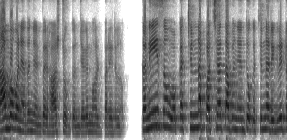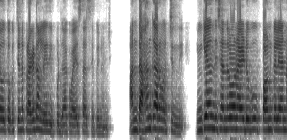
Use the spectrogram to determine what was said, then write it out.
రాంబాబు అనే అతను చనిపోయారు హార్ట్ స్ట్రోక్తో జగన్మోహన్ రెడ్డి పర్యటనలో. కనీసం ఒక చిన్న పశ్చాత్తాపం చెందుతూ ఒక చిన్న రిగ్రెట్ అవుతూ ఒక చిన్న ప్రకటన లేదు ఇప్పుడు దాకా వైఎస్ఆర్సీపీ నుంచి. అంత అహంకారం వచ్చింది. ఇంకేముంది చంద్రబాబు నాయుడు పవన్ కళ్యాణ్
